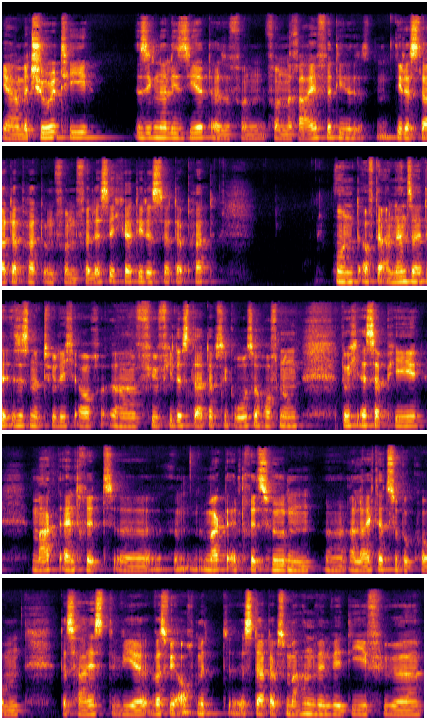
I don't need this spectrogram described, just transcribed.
ja, Maturity signalisiert, also von, von Reife, die, die das Startup hat und von Verlässlichkeit, die das Startup hat. Und auf der anderen Seite ist es natürlich auch äh, für viele Startups eine große Hoffnung, durch SAP Markteintritt, äh, Markteintrittshürden äh, erleichtert zu bekommen. Das heißt, wir, was wir auch mit Startups machen, wenn wir die für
